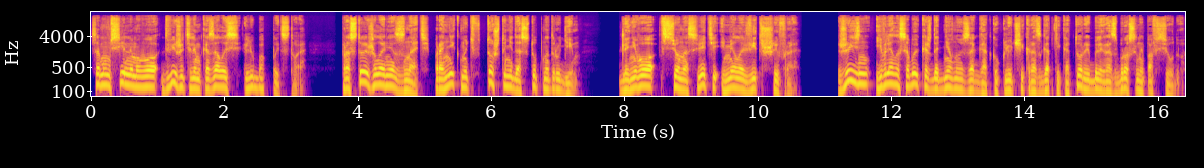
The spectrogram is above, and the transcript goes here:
Самым сильным его движителем казалось любопытство, простое желание знать, проникнуть в то, что недоступно другим — для него все на свете имело вид шифра. Жизнь являла собой каждодневную загадку, ключи к разгадке которой были разбросаны повсюду,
